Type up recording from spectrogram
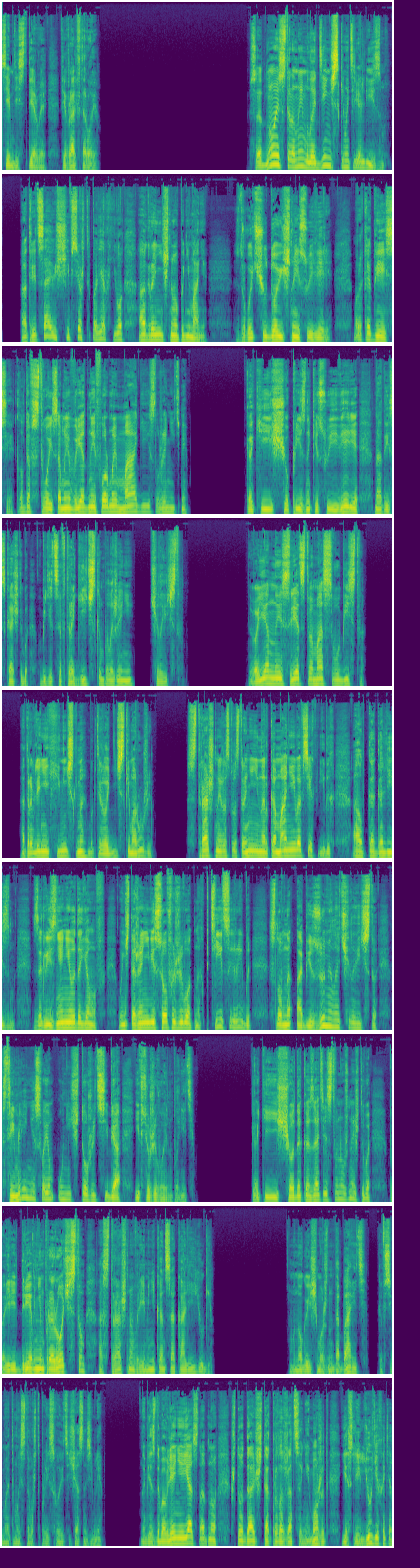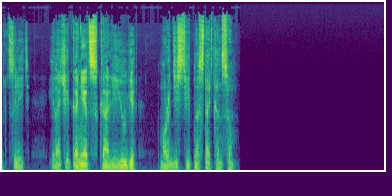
71 февраль 2. С одной стороны, младенческий материализм, отрицающий все, что поверх его ограниченного понимания, с другой — чудовищные суеверия, мракобесие, колдовство и самые вредные формы магии и служения тьме. Какие еще признаки суеверия надо искать, чтобы убедиться в трагическом положении человечества? Военные средства массового убийства, отравление химическим и бактериологическим оружием, страшное распространение наркомании во всех видах, алкоголизм, загрязнение водоемов, уничтожение лесов и животных, птиц и рыбы, словно обезумело человечество в стремлении своем уничтожить себя и все живое на планете. Какие еще доказательства нужны, чтобы поверить древним пророчествам о страшном времени конца Кали-юги? Много еще можно добавить ко всему этому из того, что происходит сейчас на Земле. Но без добавления ясно одно, что дальше так продолжаться не может, если люди хотят уцелеть, иначе конец Кали-юги может действительно стать концом.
